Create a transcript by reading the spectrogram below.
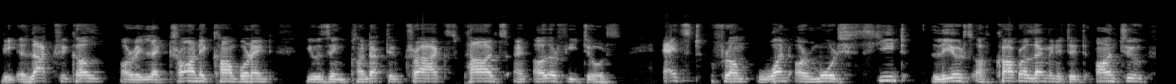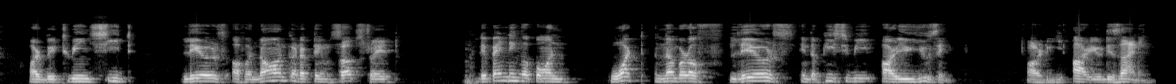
the electrical or electronic component using conductive tracks, pads and other features etched from one or more sheet layers of copper laminated onto or between sheet layers of a non-conducting substrate depending upon what number of layers in the PCB are you using or are you designing.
